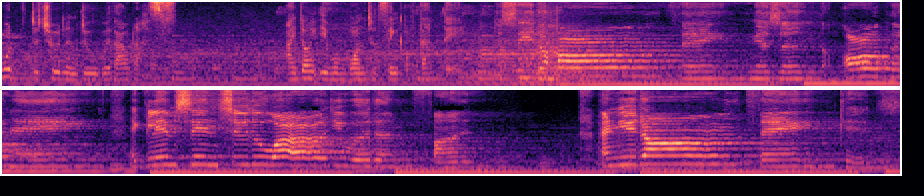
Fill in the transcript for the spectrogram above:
would the children do without us? I don't even want to think of that day. To see the whole thing is an opening, a glimpse into the world you wouldn't find. And you don't think it's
